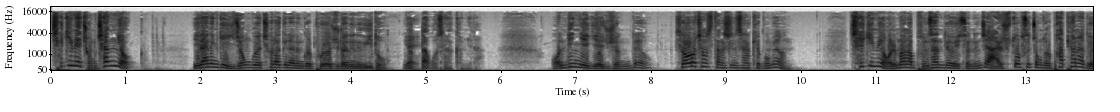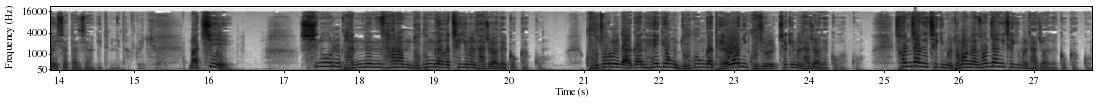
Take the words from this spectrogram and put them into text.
책임의 종착역이라는 게 이 정부의 철학이라는 걸 보여주려는 의도였다고 생각합니다. 언딘 얘기해 주셨는데요. 세월호 참사 당시를 생각해 보면 책임이 얼마나 분산되어 있었는지 알 수도 없을 정도로 파편화되어 있었다는 생각이 듭니다. 그렇죠. 마치 신호를 받는 사람 누군가가 책임을 다져야 될 것 같고 구조를 나간 해경 누군가 대원이 구조를 책임을 다져야 될 것 같고 선장이 책임을 도망간 선장이 책임을 다져야 될 것 같고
